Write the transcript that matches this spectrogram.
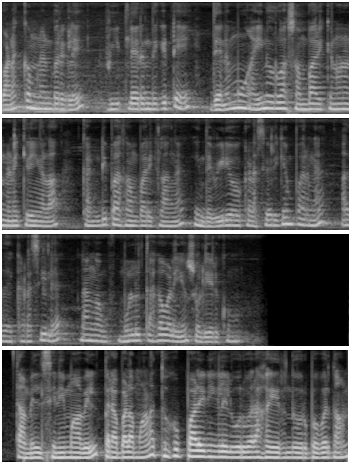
வணக்கம் நண்பர்களே. வீட்டில் இருந்துக்கிட்டே தினமும் ஐநூறுரூவா சம்பாதிக்கணும்னு நினைக்கிறீங்களா? கண்டிப்பாக சம்பாதிக்கலாங்க இந்த வீடியோவை கடைசி வரைக்கும் பாருங்கள் அது கடைசியில் நாங்கள் முழு தகவலையும் சொல்லியிருக்கோம். தமிழ் சினிமாவில் பிரபலமான தொகுப்பாளினிகளில் ஒருவராக இருந்து வருபவர் தான்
